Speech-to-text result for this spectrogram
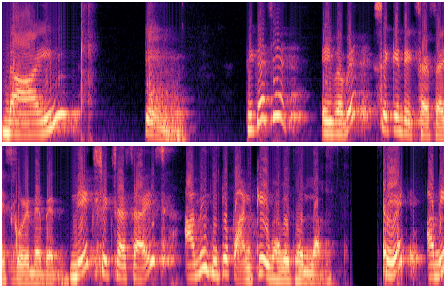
nine ten ঠিক আছে? এইভাবে সেকেন্ড এক্সারসাইজ করে নেবেন। নেক্সট এক্সারসাইজ আমি দুটো কানকে এইভাবে ধরলাম। আমি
